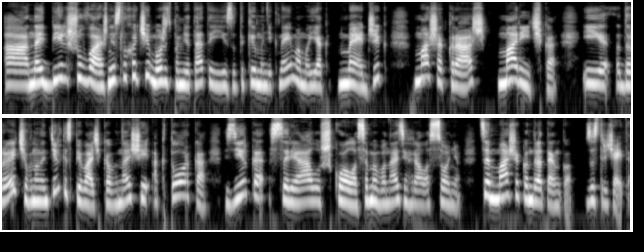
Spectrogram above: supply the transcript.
А найбільш уважні слухачі можуть пам'ятати її за такими нікнеймами, як Magic, Маша Краш, Марічка. І, до речі, вона не тільки співачка, вона ще й акторка, зірка серіалу Школа. Саме вона зіграла Соню. Це Маша Кондратенко. Зустрічайте.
